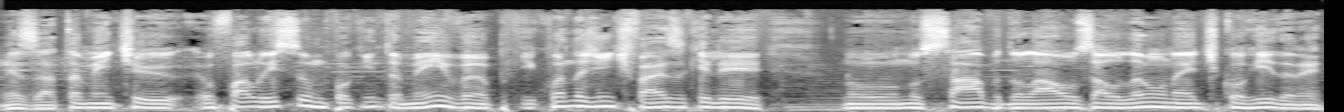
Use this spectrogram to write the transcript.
Exatamente. Eu falo isso um pouquinho também, Ivan, porque quando a gente faz aquele no, no sábado lá, os aulão, né, de corrida, né?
